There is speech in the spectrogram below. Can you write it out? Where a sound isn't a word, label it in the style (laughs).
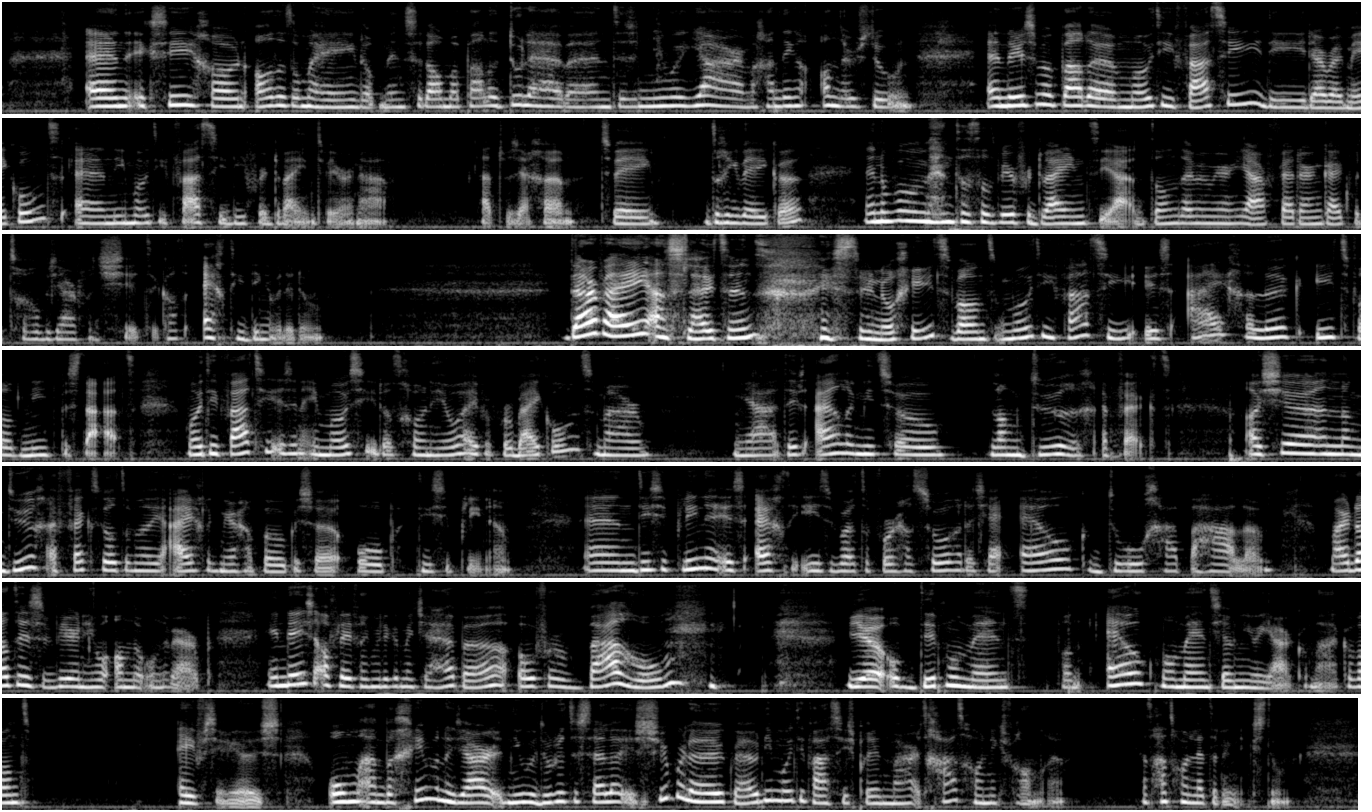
En ik zie gewoon altijd om me heen dat mensen dan bepaalde doelen hebben. En het is een nieuwe jaar we gaan dingen anders doen. En er is een bepaalde motivatie die daarbij meekomt. En die motivatie die verdwijnt weer na, laten we zeggen, twee, drie weken. En op het moment dat dat weer verdwijnt, ja, dan zijn we weer een jaar verder en kijken we terug op het jaar van shit, ik had echt die dingen willen doen. Daarbij aansluitend (laughs) is er nog iets, want motivatie is eigenlijk iets wat niet bestaat. Motivatie is een emotie dat gewoon heel even voorbij komt, maar ja, het heeft eigenlijk niet zo langdurig effect. Als je een langdurig effect wilt, dan wil je eigenlijk meer gaan focussen op discipline. En discipline is echt iets wat ervoor gaat zorgen dat jij elk doel gaat behalen. Maar dat is weer een heel ander onderwerp. In deze aflevering wil ik het met je hebben over waarom (laughs) je op dit moment van elk moment jouw nieuwe jaar kan maken. Want even serieus, om aan het begin van het jaar nieuwe doelen te stellen is superleuk. We hebben die motivatiesprint, maar het gaat gewoon niks veranderen. Het gaat gewoon letterlijk niks doen.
